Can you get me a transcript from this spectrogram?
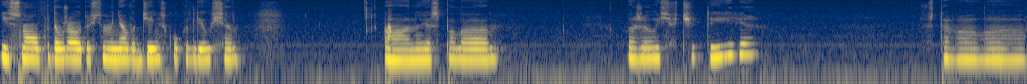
и снова продолжала. То есть у меня вот день сколько длился. А, ну я спала, ложилась в четыре, вставала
